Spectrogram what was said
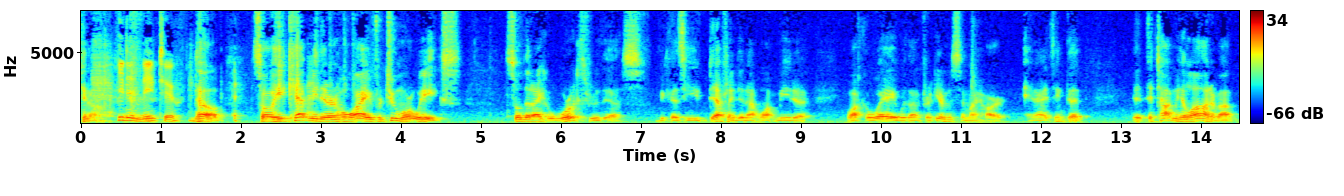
you know, He didn't need to. no. So he kept me there in Hawaii for two more weeks so that I could work through this because he definitely did not want me to walk away with unforgiveness in my heart. And I think that it, it taught me a lot about,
